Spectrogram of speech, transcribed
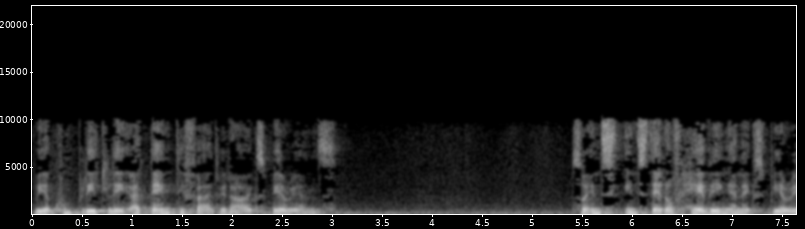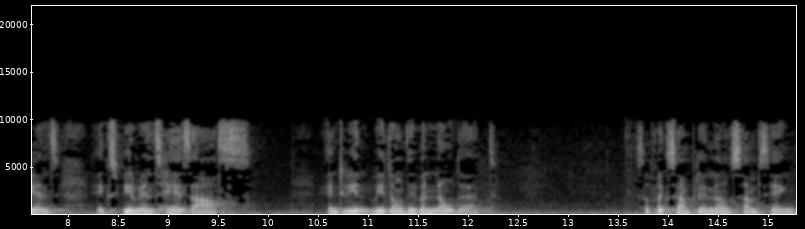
we are completely identified with our experience. So in, instead of having an experience, experience has us. And we, we don't even know that. So, for example, you know, something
